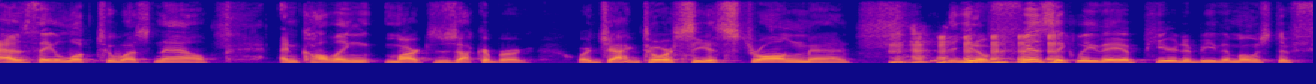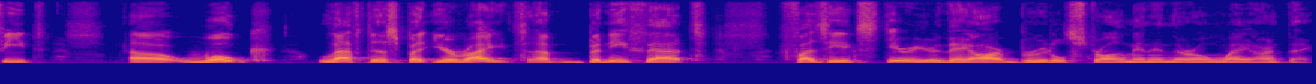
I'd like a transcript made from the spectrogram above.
as they look to us now and calling Mark Zuckerberg or Jack Dorsey a strong man. you know, physically they appear to be the most effete, uh, woke, leftists, but you're right. Uh, beneath that fuzzy exterior, they are brutal strongmen in their own way, aren't they?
